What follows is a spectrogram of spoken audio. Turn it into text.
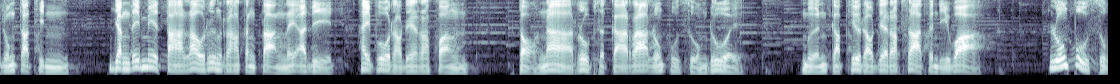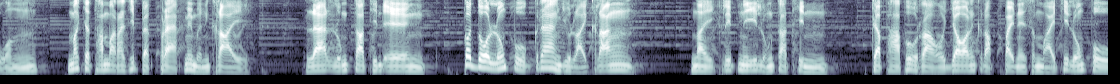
หลวงตาทิน ยังได้เมตตาเล่าเรื่องราวต่างๆ ในอดีตให้พวกเราได้รับฟัง ต่อหน้ารูปสการะหลวงปู่สวงด้วย เหมือนกับที่เราได้รับทราบกันดีว่า หลวงปู่สวงมักจะทำอะไรที่แปลกๆไม่เหมือนใคร และหลวงตาทินเองก็โดนหลวงปู่แกล้งอยู่หลายครั้ง ในคลิปนี้หลวงตาทิน จะพาพวกเราย้อนกลับไปในสมัยที่หลวงปู่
